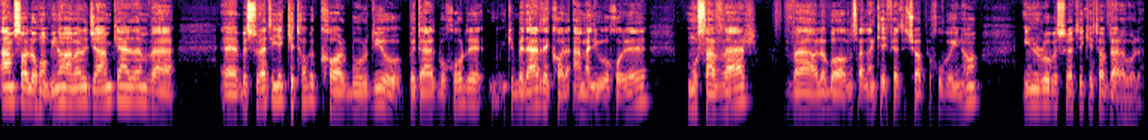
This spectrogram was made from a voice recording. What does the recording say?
امثال هم اینا همه رو جمع کردم و به صورت یک کتاب کاربردی و به درد بخورده که به درد کار عملی بخوره مصور و حالا با مثلا کیفیت چاپ خوب و اینا این رو به صورت کتاب در آوردم.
